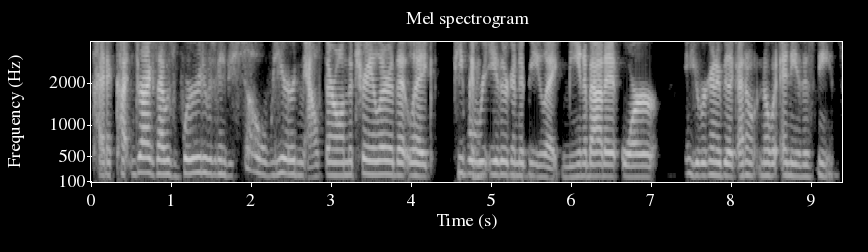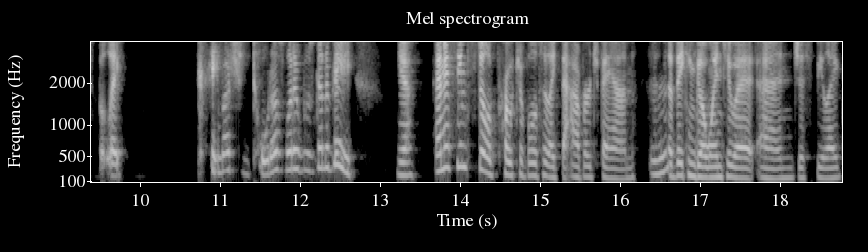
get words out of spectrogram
kind of cut and drags. I was worried it was going to be so weird and out there on the trailer that like people were either going to be like mean about it or you were going to be like, I don't know what any of this means. But like, pretty much told us what it was going to be. And it seems still approachable to like the average fan Mhm. that they can go into it and just be like,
